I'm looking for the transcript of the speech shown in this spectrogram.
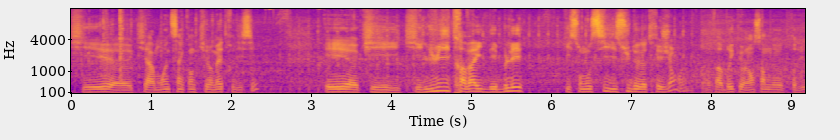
qui, est, euh, qui à moins de 50 km d'ici et euh, qui, lui travaille des blés qui sont aussi issus de notre région. Hein. On fabrique l'ensemble de nos produits.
